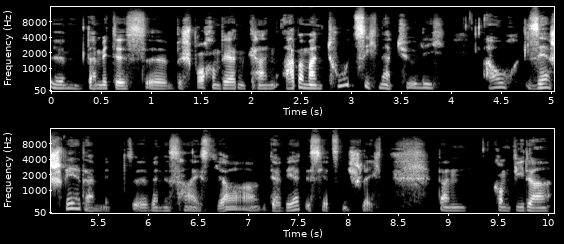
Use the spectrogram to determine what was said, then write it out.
ähm, damit es äh, besprochen werden kann. Aber man tut sich natürlich auch sehr schwer damit, äh, wenn es heißt, ja, der Wert ist jetzt nicht schlecht. Dann kommt wieder,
